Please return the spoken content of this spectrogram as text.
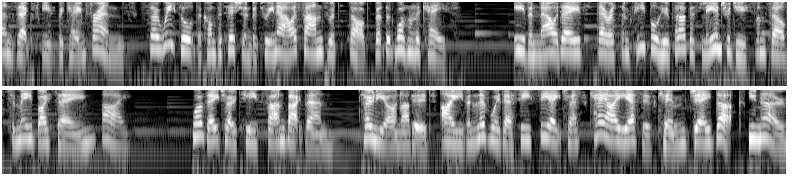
and SECHSKIES became friends, so we thought the competition between our fans would stop, but that wasn't the case. Even nowadays, there are some people who purposely introduce themselves to me by saying, I was HOT's fan back then. Tony Yeon added, I even live with SECHSKIES's Kim Jae Duck, you know.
